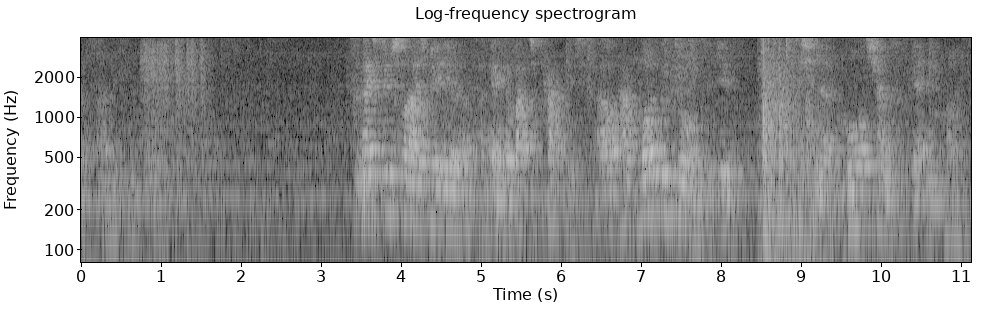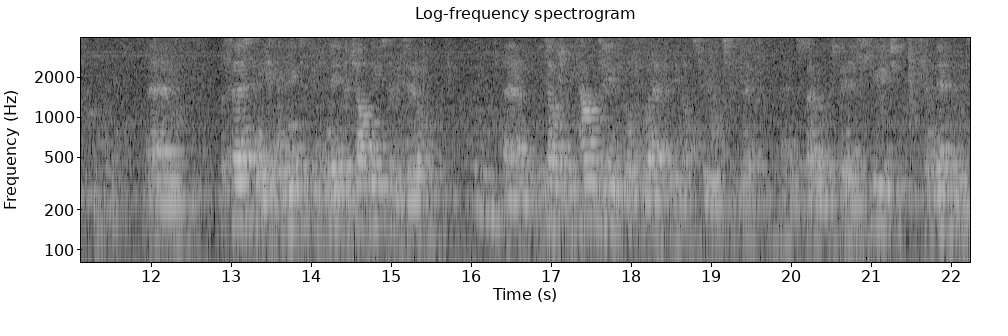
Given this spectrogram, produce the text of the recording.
and timely the next two slides really, again, go back to practice. Uh, what have we done to give the practitioner more chance of getting it right? Um, the first thing is you need to be, need, the job needs to be doable. Um, you, don't, you can't do front work if you've got too much to do. Um, so there's been a huge commitment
